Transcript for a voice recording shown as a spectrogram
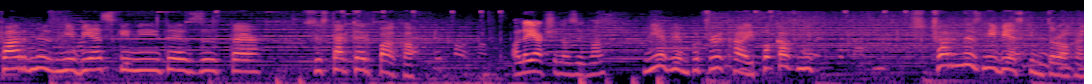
czarny z niebieskim i to jest te ze starter packa. Ale jak się nazywa? Nie wiem, poczekaj, pokaż mi czarny z niebieskim trochę.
